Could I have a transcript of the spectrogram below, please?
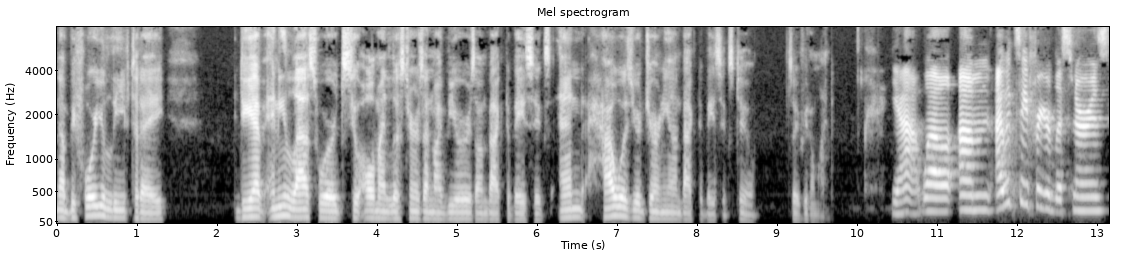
Now, before you leave today, do you have any last words to all my listeners and my viewers on Back to Basics? And how was your journey on Back to Basics too? So if you don't mind. Yeah, well, um, I would say for your listeners,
